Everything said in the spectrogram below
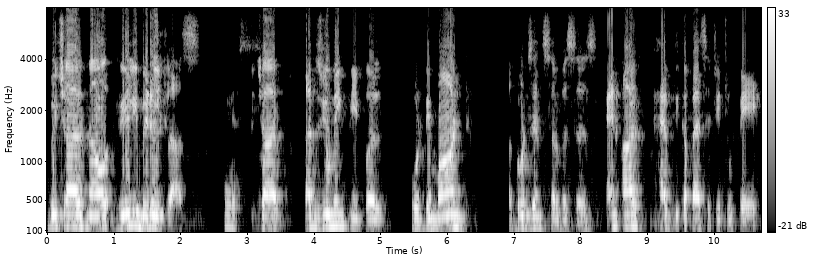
which are now really middle class, Yes. which are consuming people who demand goods and services and are have the capacity to pay.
